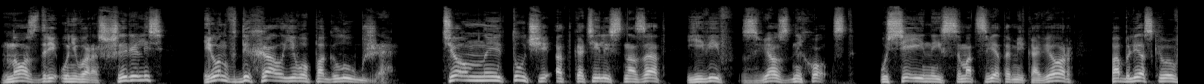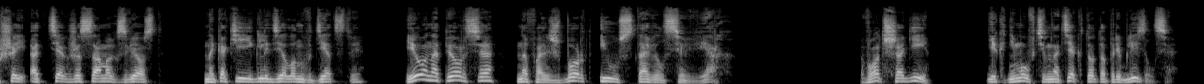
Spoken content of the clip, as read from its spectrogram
Ноздри у него расширились, и он вдыхал его поглубже. Темные тучи откатились назад, явив звездный холст, усеянный самоцветами ковер, поблескивавший от тех же самых звезд, на какие глядел он в детстве, и он оперся на фальшборд и уставился вверх. Вот шаги, и к нему в темноте кто-то приблизился.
